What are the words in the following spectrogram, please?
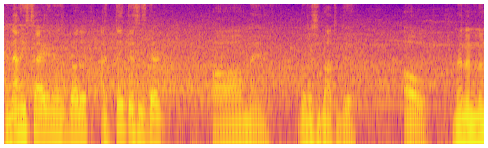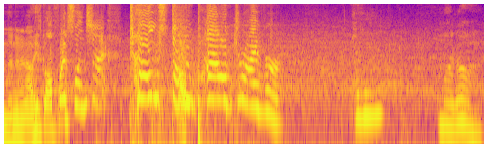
And now he's tagging his brother. I think this is their. Oh man, what is he about to do? Oh, no no no no no no! He's going for a slingshot. Tombstone power driver. Oh my god.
